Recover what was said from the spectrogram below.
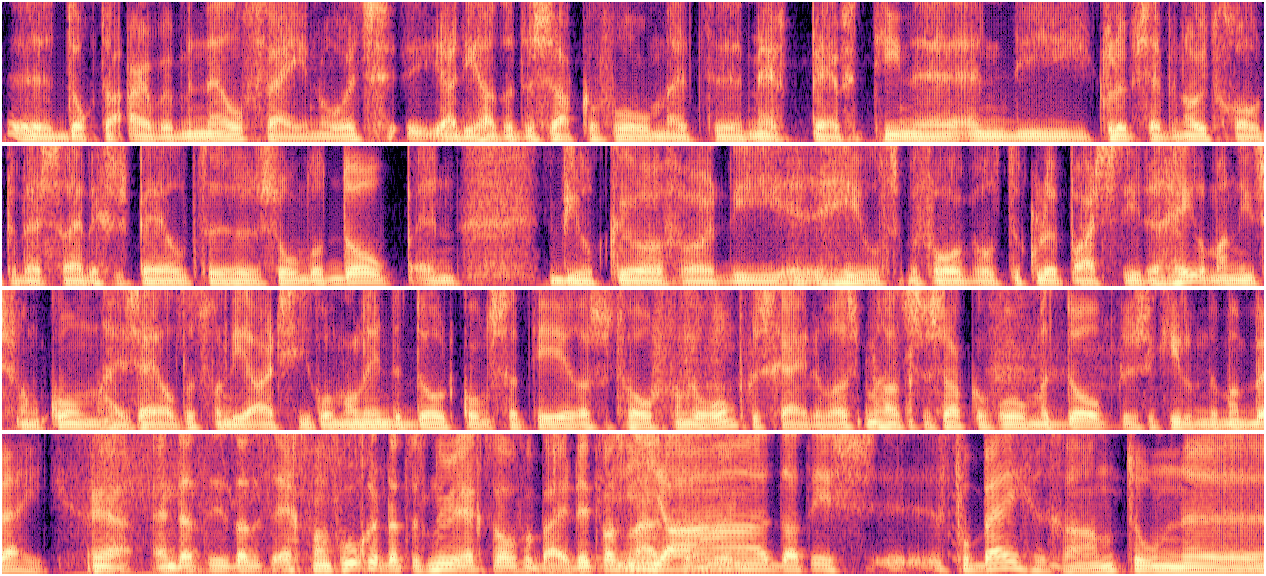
eh dokter Arbe Menel, Feyenoord... ja, die hadden de zakken vol met, met pervertine. En die clubs hebben nooit grote wedstrijden gespeeld zonder doop. En Wiel Curver, die hield bijvoorbeeld de clubarts die er helemaal niets van kon. Hij zei altijd van die arts, die kon alleen de dood constateren... als het hoofd van de romp gescheiden was. Maar had zijn zakken vol met doop, dus ik hield hem er maar bij. Ja, en dat is, dat is echt van vroeger, dat is nu echt wel voorbij. Dit was een. Ja, dat is eh, voorbij gegaan toen, eh,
